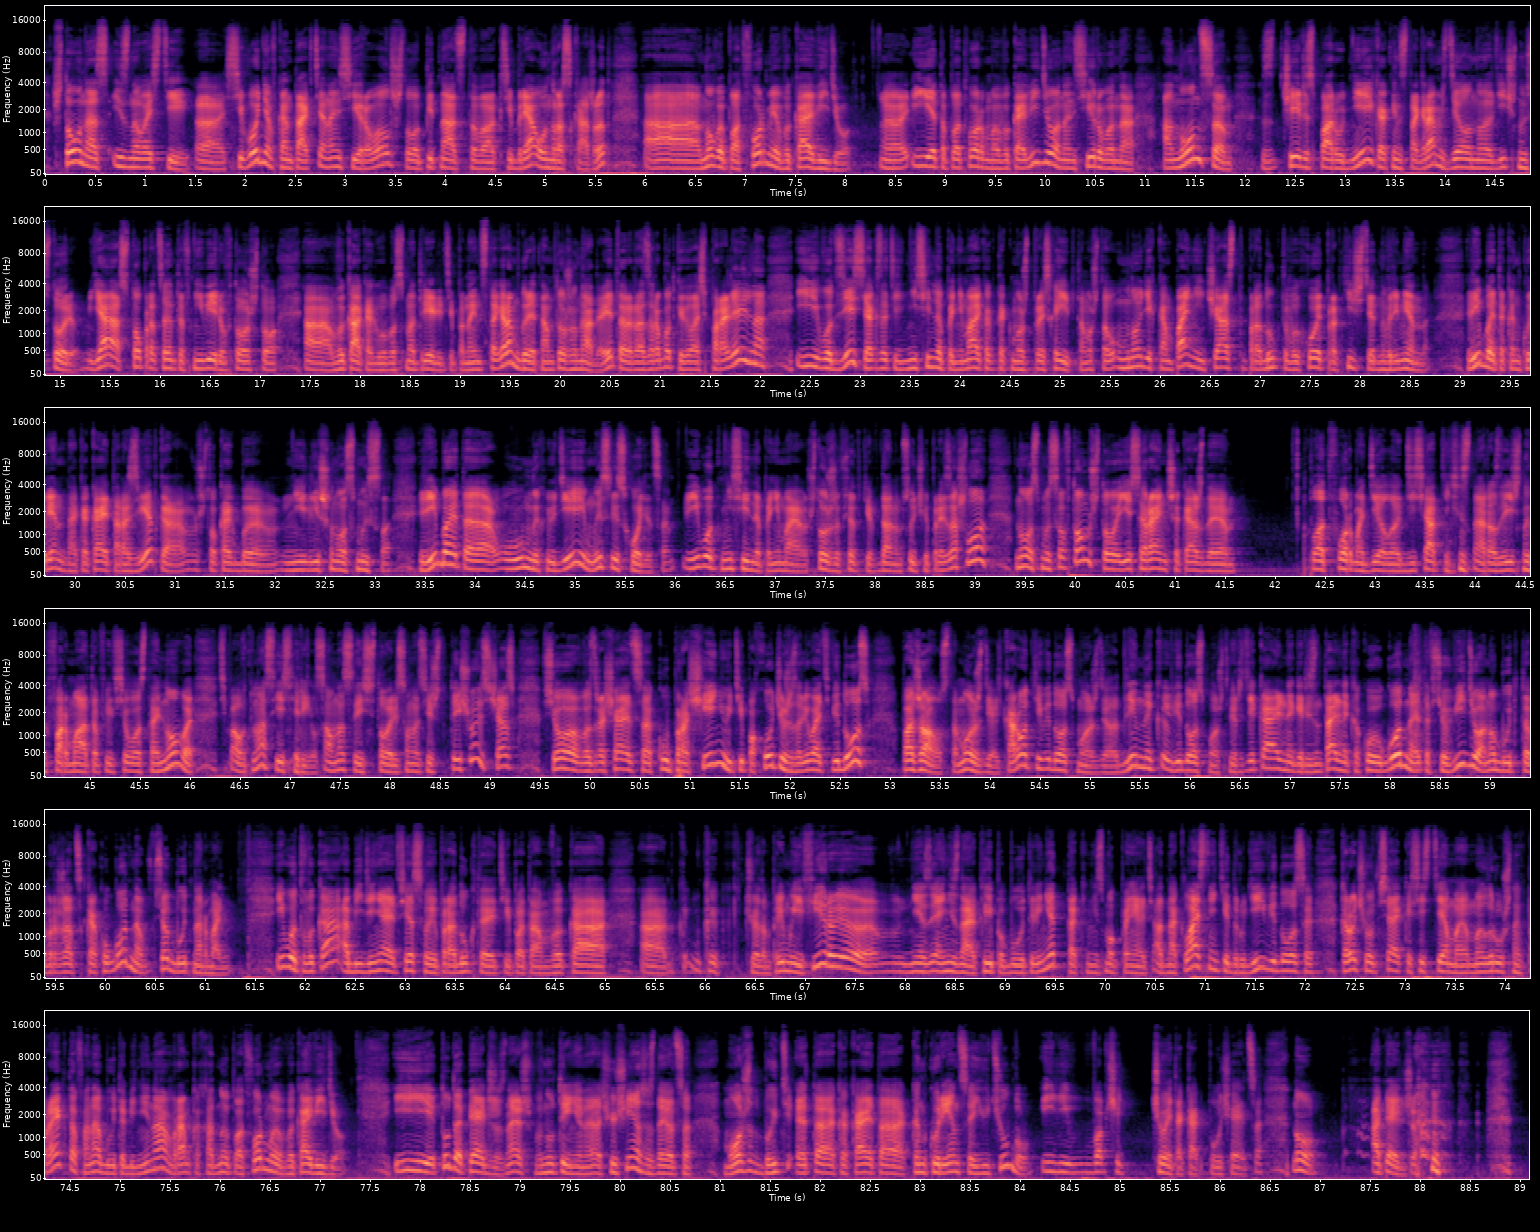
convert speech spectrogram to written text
Что у нас из новостей? А, сегодня ВКонтакте анонсировал, что 15 октября он расскажет о новой платформе ВК Видео. А, и эта платформа ВК Видео анонсирована анонсом через пару дней, как Инстаграм сделал аналогичную историю. Я сто процентов не верю в то, что а, ВК как бы посмотрели типа на Инстаграм, говорят, нам тоже надо. Эта разработка велась параллельно, и вот здесь я, кстати, не сильно понимаю, как так может происходить, потому что у многих компаний часто продукты выходят практически одновременно. Либо это конкурентная какая-то разведка, что как бы не лишено смысла, либо это у умных людей мысли сходятся. И вот не сильно понимаю, что же все-таки в данном случае произошло, но смысл в том, что если раньше каждая платформа делала десятки, не знаю, различных форматов и всего остального, типа, а вот у нас есть Reels, а у нас есть Stories, а у нас есть что-то еще, сейчас все возвращается к упрощению, типа, хочешь заливать видос, пожалуйста, можешь сделать короткий видос, можешь сделать длинный видос, может вертикальный, горизонтальный, какой угодно, это все видео, оно будет отображаться как угодно, все будет нормально. И вот ВК объединяет все свои продукты, типа там ВК, а, что там, прямые эфиры, не, я не знаю, клипы будут или нет, так не смог понять, одноклассники, другие видосы, Короче, вот вся экосистема mail проектов, она будет объединена в рамках одной платформы ВК-видео. И тут, опять же, знаешь, внутреннее ощущение создается, может быть, это какая-то конкуренция YouTube или вообще, что это как получается? Ну, опять же,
